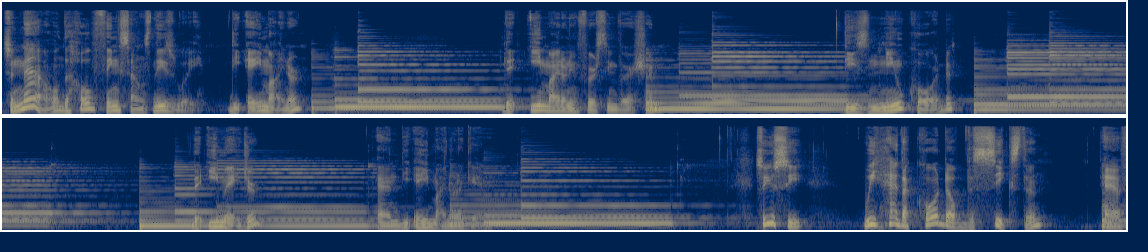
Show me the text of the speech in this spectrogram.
So now the whole thing sounds this way the A minor, the E minor in first inversion, this new chord, the E major, and the A minor again. So you see, we had a chord of the sixth, F,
